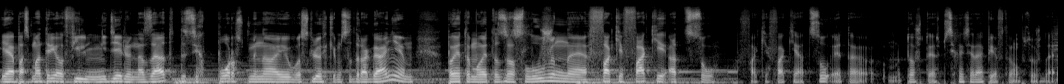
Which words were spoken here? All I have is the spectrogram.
Я посмотрел фильм неделю назад, до сих пор вспоминаю его с легким содроганием, поэтому это заслуженное факи-факи отцу. Факи-факи отцу — это то, что я с психотерапевтом обсуждаю.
